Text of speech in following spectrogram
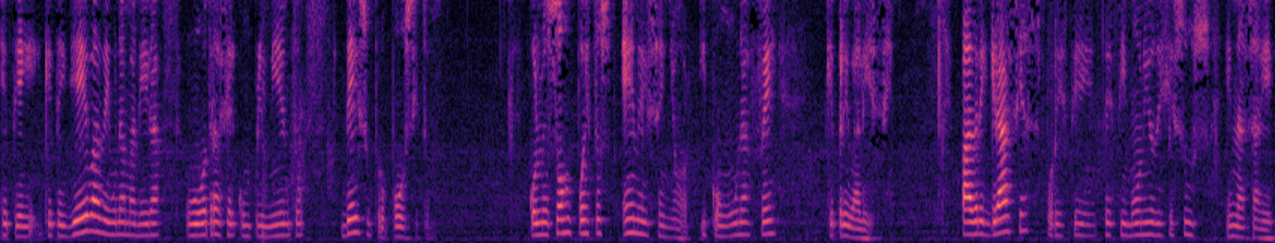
que te, que te lleva de una manera u otra hacia el cumplimiento de su propósito. Con los ojos puestos en el Señor y con una fe que prevalece. Padre, gracias por este testimonio de Jesús en Nazaret.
